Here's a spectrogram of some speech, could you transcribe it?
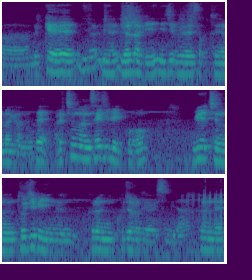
어, 늦게 여- 연락이 이 집에서부터 연락이 왔는데 아래층은 세 집이 있고 위에 층은 두 집이 있는 그런 구조로 되어 있습니다. 그런데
